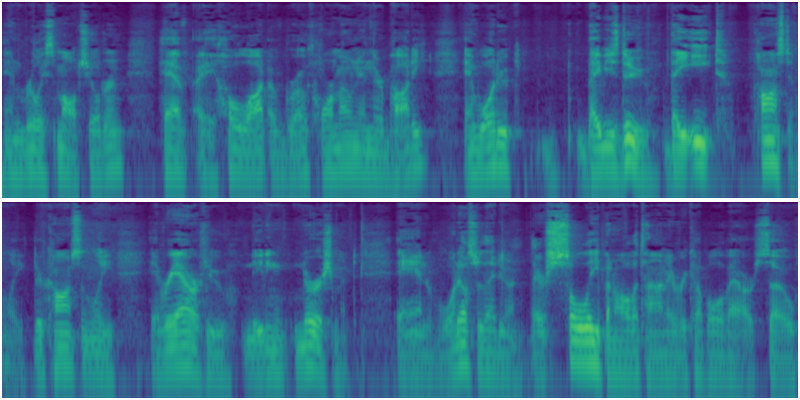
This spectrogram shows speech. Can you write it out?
and really small children have a whole lot of growth hormone in their body. And what do babies do. They eat constantly. They're constantly, every hour or two, needing nourishment. And what else are they doing? They're sleeping all the time, every couple of hours. So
